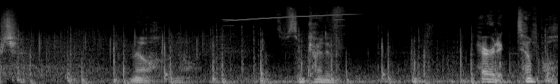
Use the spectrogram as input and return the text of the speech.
church. No, no. Some kind of heretic temple.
